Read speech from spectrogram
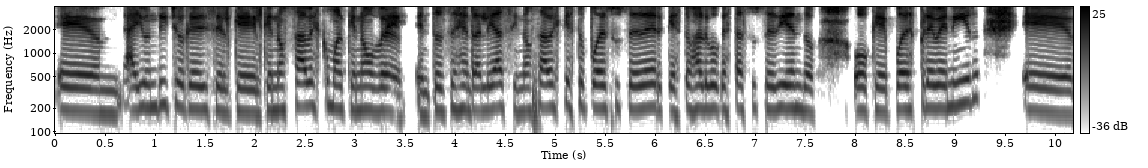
eh, hay un dicho que dice, el que, el que no sabe es como el que no ve. Entonces, en realidad, si no sabes que esto puede suceder, que esto es algo que está sucediendo o que puedes prevenir, eh,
